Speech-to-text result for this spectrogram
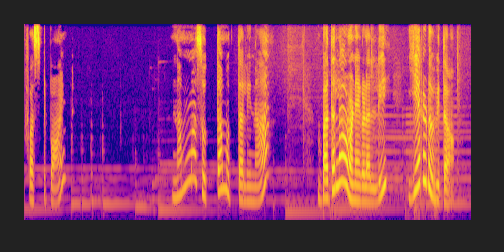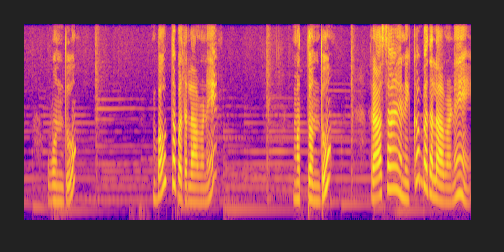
ಫಸ್ಟ್ ಪಾಯಿಂಟ್ ನಮ್ಮ ಸುತ್ತಮುತ್ತಲಿನ ಬದಲಾವಣೆಗಳಲ್ಲಿ ಎರಡು ವಿಧ. ಒಂದು, ಭೌತ ಬದಲಾವಣೆ. ಮತ್ತೊಂದು ರಾಸಾಯನಿಕ ಬದಲಾವಣೆ.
